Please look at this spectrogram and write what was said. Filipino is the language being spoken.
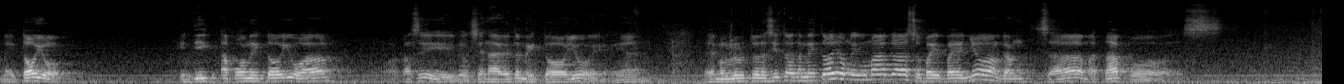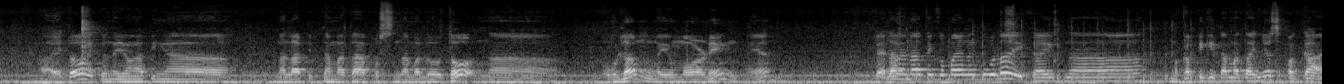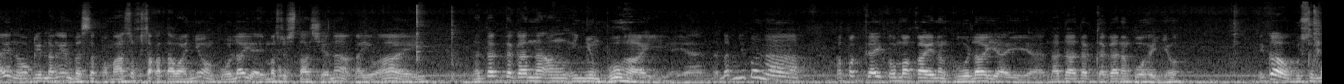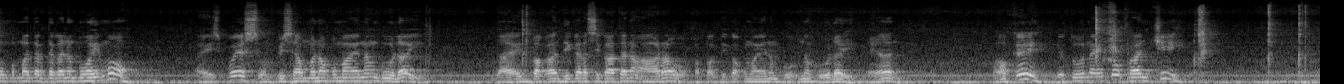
may toyo. Hindi ako may toyo ha. Kasi pag sinabi ito, may toyo eh. Ayan. Kaya magluluto ng sitaw na may toyo ngayong umaga. Subaybayan nyo hanggang sa matapos. Ah, ito, ito na yung ating ah, malapit na matapos na maluto na ulam ngayong morning. Ayan. Kailangan natin kumain ng gulay kahit na makapikit ang mata nyo sa pagkain. Okay lang yan. Basta pumasok sa katawan nyo ang gulay ay masustansya na. Kayo ay nadagdagan na ang inyong buhay. Ayan. Alam nyo ba na kapag kayo kumakain ng gulay ay ah, nadadagdagan ang buhay nyo? Ikaw, gusto mo ba madagdagan ang buhay mo? Ay, pues, umpisa mo nang kumain ng gulay. Dahil baka di ka nasikatan ng araw kapag di ka kumain ng, bu- ng gulay. Ayan. Okay, luto na ito, crunchy.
